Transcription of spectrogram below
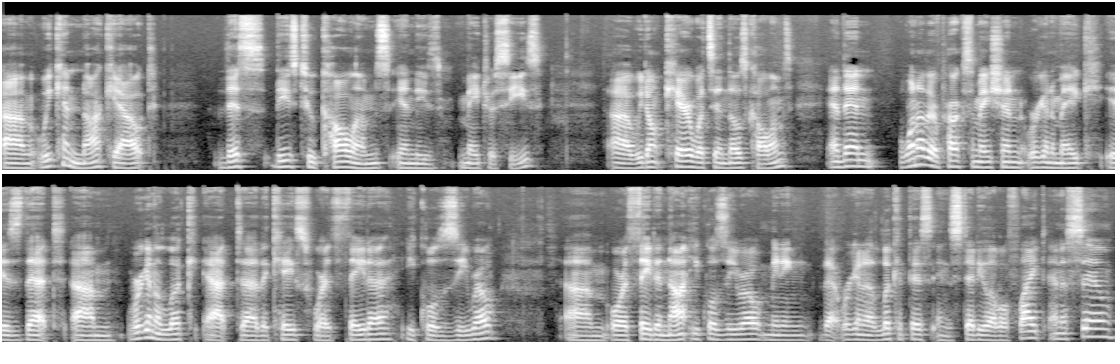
um, we can knock out this these two columns in these matrices. Uh, we don't care what's in those columns. And then one other approximation we're going to make is that um, we're going to look at uh, the case where theta equals zero um, or theta not equals zero, meaning that we're going to look at this in steady level flight and assume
